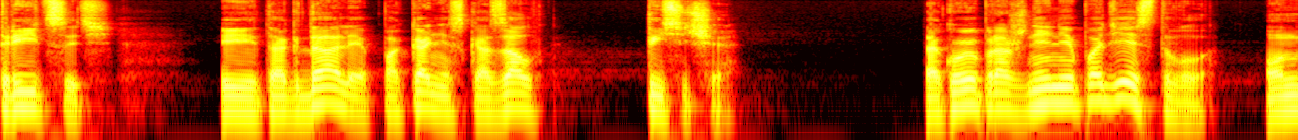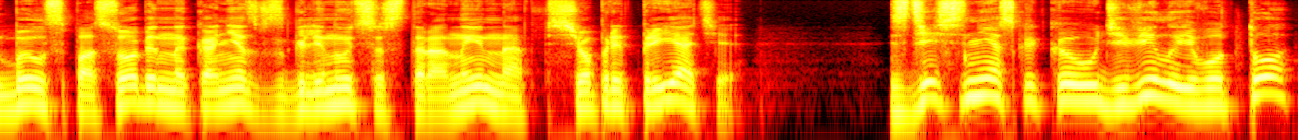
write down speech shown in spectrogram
тридцать и так далее, пока не сказал тысяча. Такое упражнение подействовало. Он был способен, наконец, взглянуть со стороны на все предприятие. Здесь несколько удивило его то,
